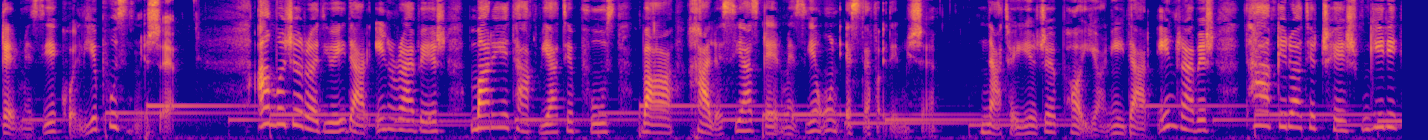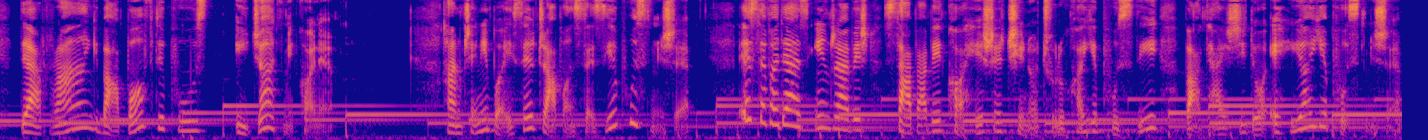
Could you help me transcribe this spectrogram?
قرمزی کلی پوست میشه. امواج رادیویی در این روش برای تقویت پوست و خلاصی از قرمزی اون استفاده میشه. نتایج پایانی در این روش تغییرات چشمگیری در رنگ و بافت پوست ایجاد می‌کنه. همچنین باعث جوانسازی پوست میشه. استفاده از این روش سبب کاهش چین و چروک های پوستی و تجدید و احیای پوست میشه.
